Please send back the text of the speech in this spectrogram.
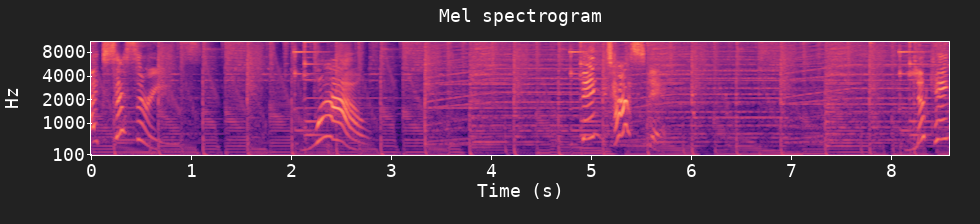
Accessories! Wow! Fantastic! Looking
